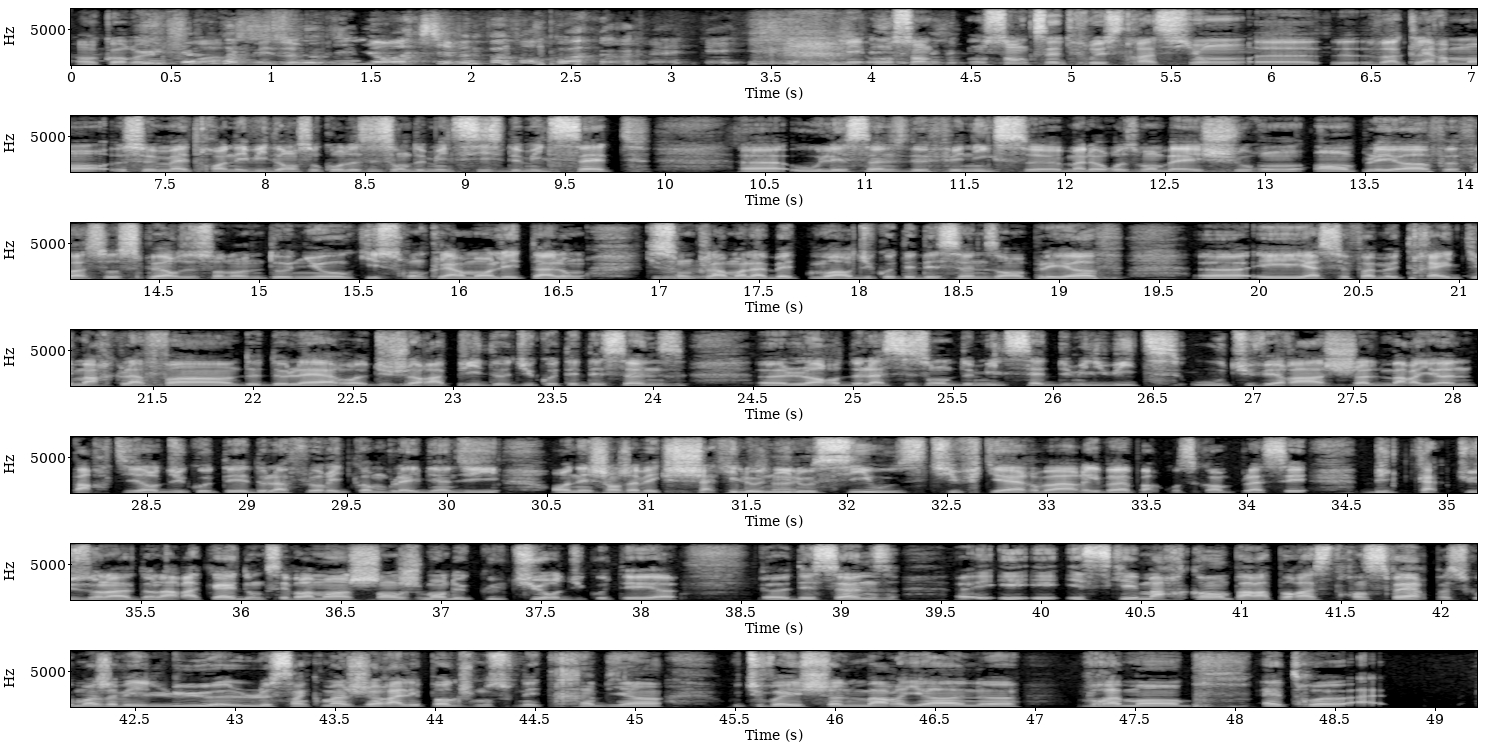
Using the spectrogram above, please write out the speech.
Encore une fois. je- Ginobili, hein, je sais même pas pourquoi. Mais on sent, on sent que cette frustration euh, va clairement se mettre en évidence au cours de la saison 2006-2007, euh, où les Suns de Phoenix, euh, malheureusement, ben, échoueront en playoff face aux Spurs de San Antonio, qui seront clairement les talons, qui sont Mhm. clairement la bête noire du côté des Suns en playoff. Euh, et il y a ce fameux trade qui marque la fin de, de l'ère du jeu rapide du côté des Suns euh, lors de la saison 2007-2008, où tu verras Sean Marion partir du côté de la Floride, comme vous l'avez bien dit, en échange avec Shaquille O'Neal aussi, où Steve Kerr va arriver par conséquent placer Big Cactus dans la dans la raquette. Donc c'est vraiment un changement de culture du côté euh, euh, des Suns. Et, et, et, ce qui est marquant par rapport à ce transfert, parce que moi j'avais lu euh, le 5 majeur à l'époque, je me souvenais très bien où tu voyais Sean Marion euh, vraiment pff, être euh,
